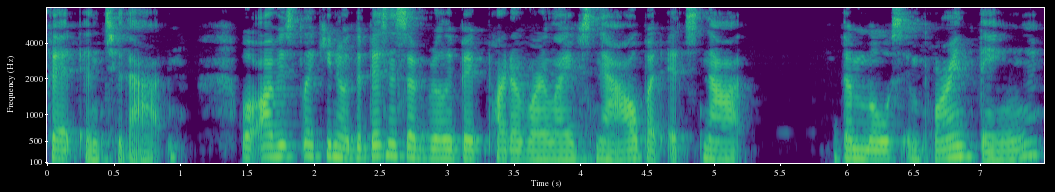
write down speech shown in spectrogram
fit into that? Well, obviously, like, you know, the business is a really big part of our lives now, but it's not the most important thing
